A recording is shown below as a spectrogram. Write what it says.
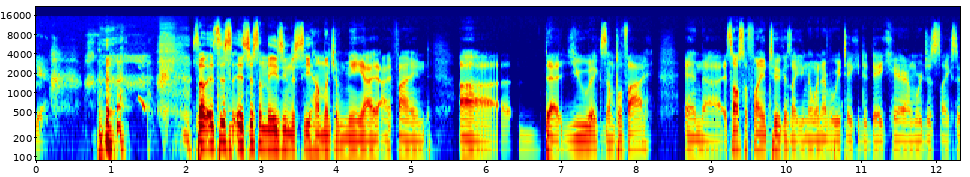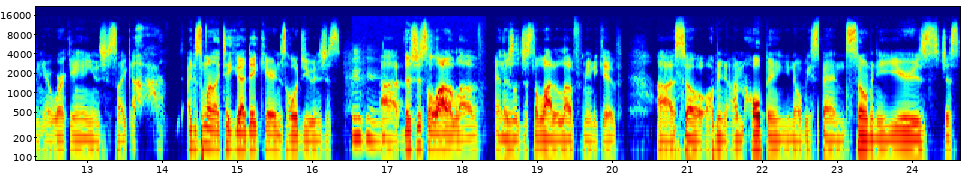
yeah. so it's just it's just amazing to see how much of me I, I find uh, that you exemplify. And uh, it's also funny too because like you know whenever we take you to daycare and we're just like sitting here working and it's just like ah, I just want to like take you out of daycare and just hold you and it's just mm-hmm. uh, there's just a lot of love and there's just a lot of love for me to give. Uh, so I mean I'm hoping you know we spend so many years just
